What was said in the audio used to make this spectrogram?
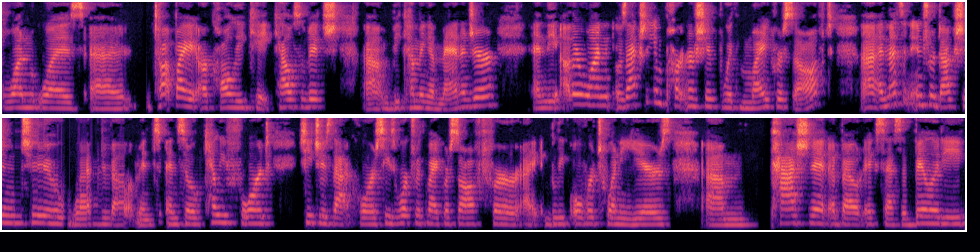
one was uh, taught by our colleague Kate Kalcevich, um, becoming a manager, and the other one was actually in partnership with Microsoft, and that's an introduction to web development. And so Kelly Ford teaches that course. He's worked with Microsoft for, I believe, over 20 years, um, passionate about accessibility,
